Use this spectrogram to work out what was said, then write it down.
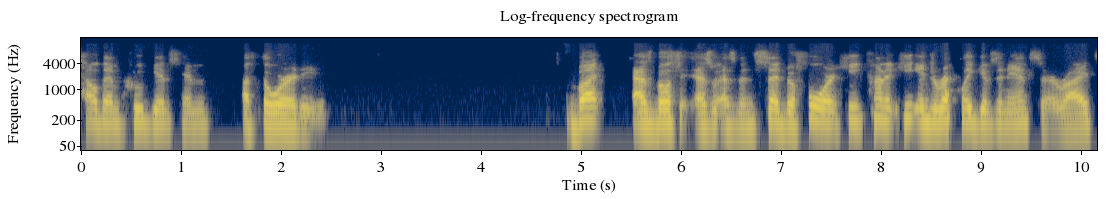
tell them who gives him authority. But as both as has been said before, he kind of he indirectly gives an answer, right?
